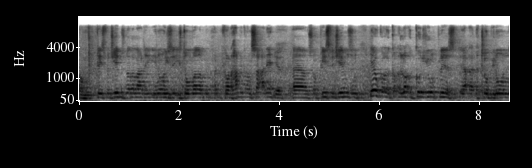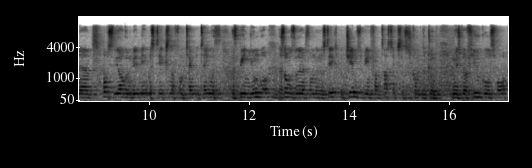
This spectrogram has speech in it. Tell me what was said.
I'm pleased for James, another lad. You know, he's, he's done well. Got a hat-trick on Saturday. Yeah. Um, so I'm pleased for James, and yeah, we've got, got a lot of good young players at, at the club. You know, and um, obviously they are going to be, make mistakes and that from time to time with, with being young, but as long as they learn from the mistakes. But James has been fantastic since he's come to the club. You know, he's got a few goals for.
